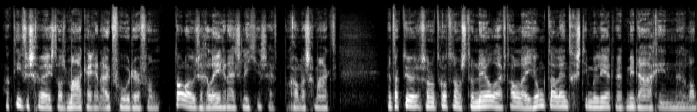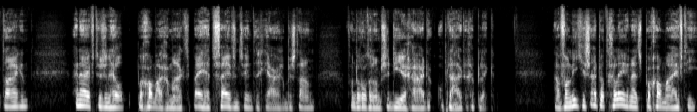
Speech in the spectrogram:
actief is geweest als maker en uitvoerder van talloze gelegenheidsliedjes. Hij heeft programma's gemaakt met acteurs van het Rotterdamse toneel. Hij heeft allerlei jong talent gestimuleerd met middagen in uh. En hij heeft dus een heel programma gemaakt bij het 25-jarige bestaan van de Rotterdamse Diergaarde op de huidige plek. Nou, van liedjes uit dat gelegenheidsprogramma heeft hij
